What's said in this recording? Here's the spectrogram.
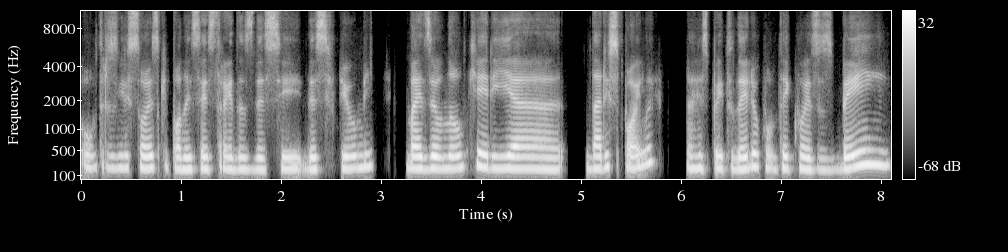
outras lições que podem ser extraídas desse desse filme, mas eu não queria dar spoiler a respeito dele, eu contei coisas bem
